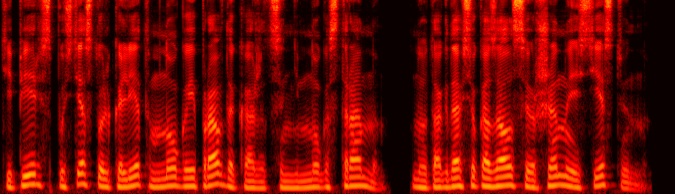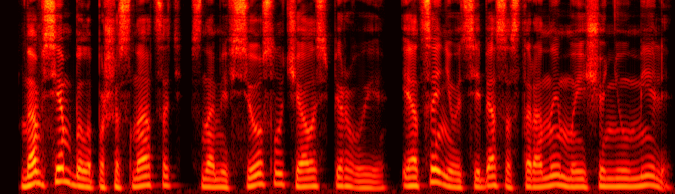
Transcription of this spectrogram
Теперь, спустя столько лет, многое и правда кажется немного странным, но тогда все казалось совершенно естественным. Нам всем было по 16, с нами все случалось впервые, и оценивать себя со стороны мы еще не умели.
